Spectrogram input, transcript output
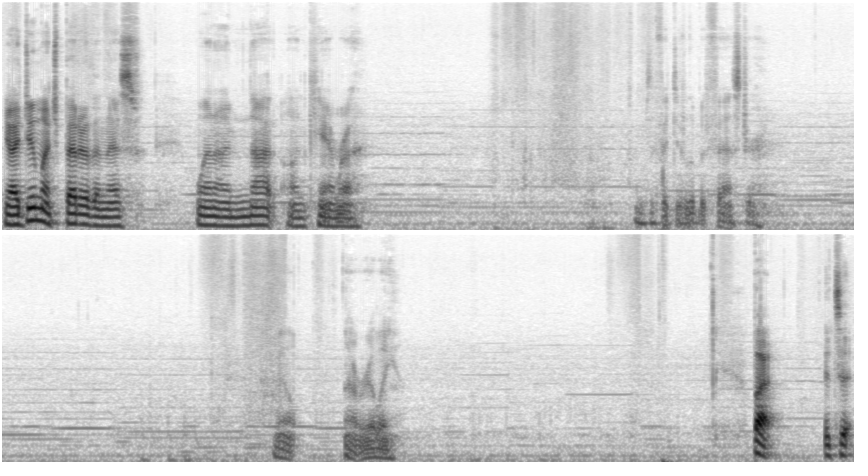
You know, I do much better than this when I'm not on camera. What if I do a little bit faster? Well, not really. But it's a,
